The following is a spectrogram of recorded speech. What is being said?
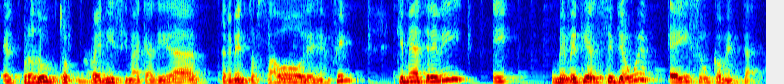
el producto, buenísima calidad, tremendos sabores, en fin, que me atreví y me metí al sitio web e hice un comentario.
